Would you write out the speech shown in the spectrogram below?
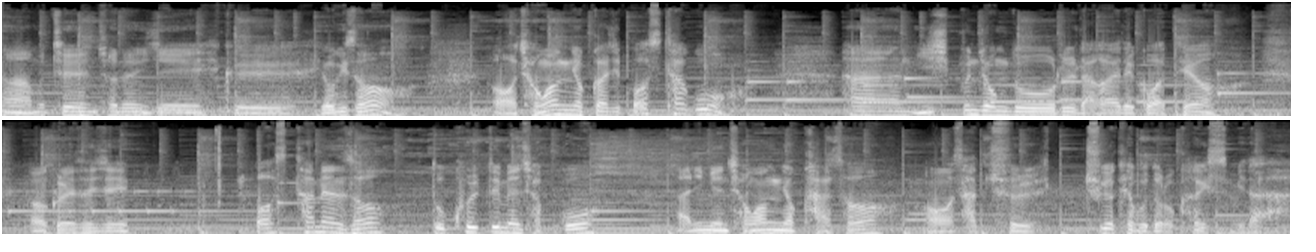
아, 아무튼 저는 이제 그 여기서 어, 정왕역까지 버스 타고 한 20분 정도를 나가야 될 것 같아요. 어, 그래서 이제 버스 타면서 또 콜 뜨면 잡고 아니면 정왕역 가서 어, 사출 추격해 보도록 하겠습니다.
